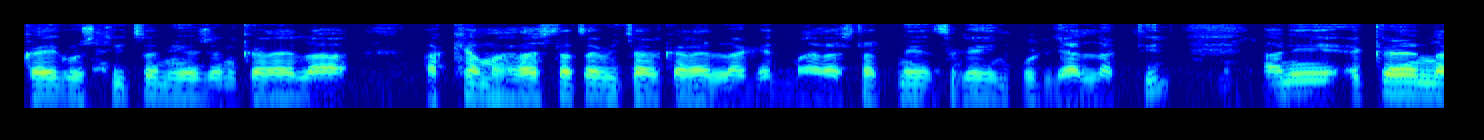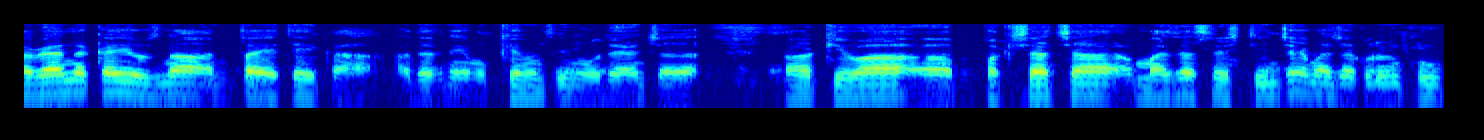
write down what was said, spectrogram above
काही गोष्टीचं नियोजन करायला अख्ख्या महाराष्ट्राचा विचार करायला लागेल. महाराष्ट्रातने सगळे इनपुट घ्यायला लागतील. आणि एक नव्यानं काही योजना आणता येते का? आदरणीय मुख्यमंत्री मोदयांच्या किंवा पक्षाच्या माझ्या श्रेष्ठींच्या माझ्याकडून खूप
